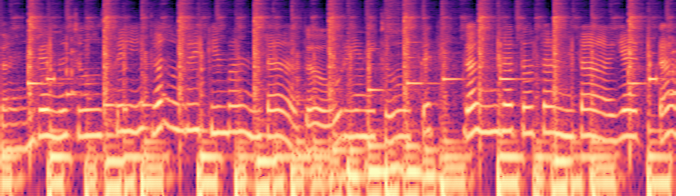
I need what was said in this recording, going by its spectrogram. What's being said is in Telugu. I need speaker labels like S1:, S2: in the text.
S1: గంగను చూస్తే గౌరికి మంట గౌరిని చూస్తే గంగతో తంట ఎట్టా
